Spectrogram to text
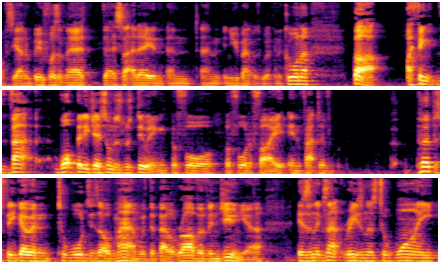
obviously Adam Booth wasn't there there Saturday, and and and, and Eubank was working the corner, but I think that what Billy Joe Saunders was doing before before the fight, in fact, of purposefully going towards his old man with the belt rather than Junior, is an exact reason as to why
